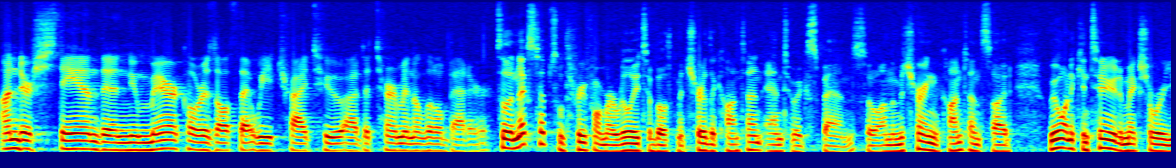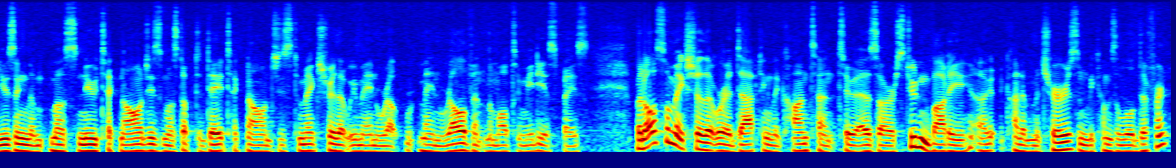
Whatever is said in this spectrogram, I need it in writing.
understand the numerical results that we try to uh, determine a little better. So the next steps with Freeform are really to both mature the content and to expand. So on the maturing the content side, we want to continue to make sure we're using the most new technologies, most up-to-date technologies to make sure that we remain, re remain relevant in the multimedia space, but also make sure that we're adapting the content to, as our student body uh, kind of matures and becomes a little different,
